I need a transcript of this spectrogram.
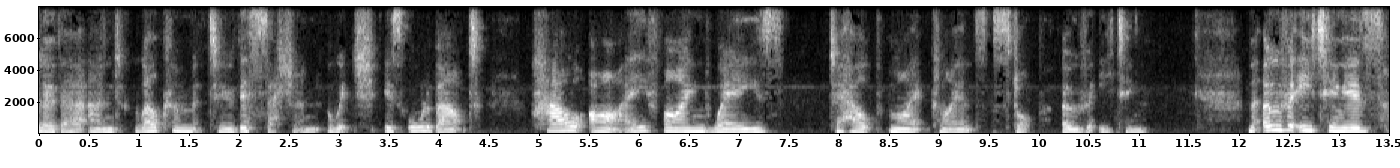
Hello there, and welcome to this session, which is all about how I find ways to help my clients stop overeating. Now, overeating is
